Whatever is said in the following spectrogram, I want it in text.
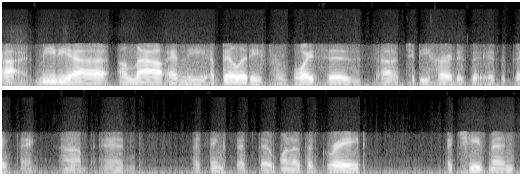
uh, media allow and the ability for voices uh, to be heard is a, is a good thing. Um, and I think that the, one of the great achievements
